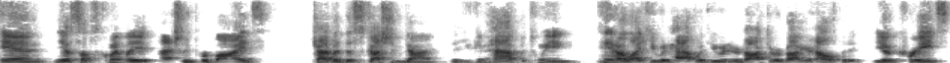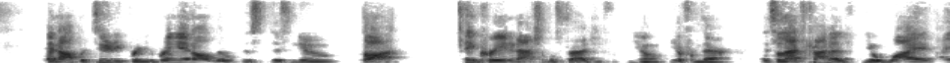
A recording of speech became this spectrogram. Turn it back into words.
And, you know, subsequently it actually provides kind of a discussion guide that you can have between, you know, like you would have with you and your doctor about your health, but it, you know, creates an opportunity for you to bring in all the, this, this new thought and create an actionable strategy, you know, you know, from there. And so that's kind of, you know, why I,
